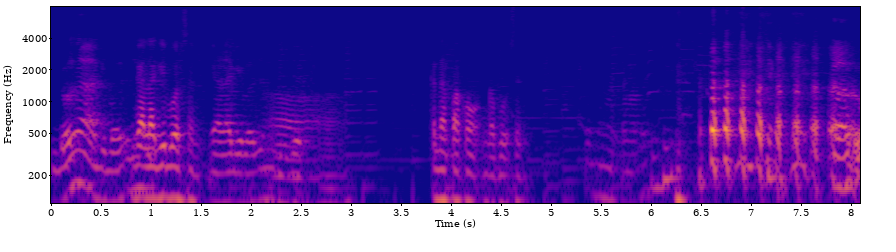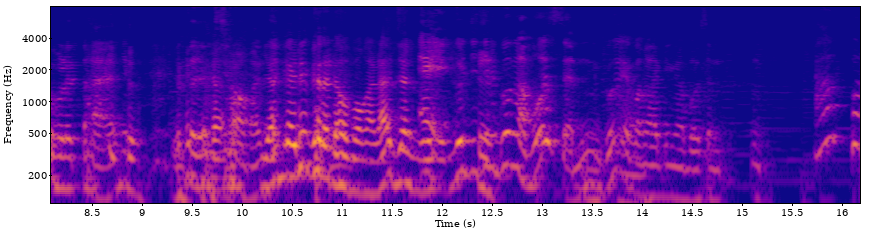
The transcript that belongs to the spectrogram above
Gue nggak lagi bosan. nggak lagi bosen Nggak lagi bosan. jujur. oh. kenapa kok nggak bosen Tanya macam apa sih? Kalau gue boleh tanya, tanya macam apa ya enggak ini biar ada omongan aja gitu. Eh, gue jujur gue nggak bosen. Gue Hmm. emang lagi nggak bosen. Apa?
